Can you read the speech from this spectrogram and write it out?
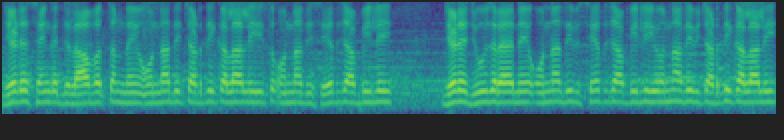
ਜਿਹੜੇ ਸਿੰਘ ਜਲਾਵਤਨ ਨੇ ਉਹਨਾਂ ਦੀ ਚੜ੍ਹਦੀ ਕਲਾ ਲਈ ਤੇ ਉਹਨਾਂ ਦੀ ਸਿਹਤ ਜਾਬੀ ਲਈ, ਜਿਹੜੇ ਜੂਝ ਰਹੇ ਨੇ ਉਹਨਾਂ ਦੀ ਵੀ ਸਿਹਤ ਜਾਬੀ ਲਈ, ਉਹਨਾਂ ਦੀ ਵੀ ਚੜ੍ਹਦੀ ਕਲਾ ਲਈ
